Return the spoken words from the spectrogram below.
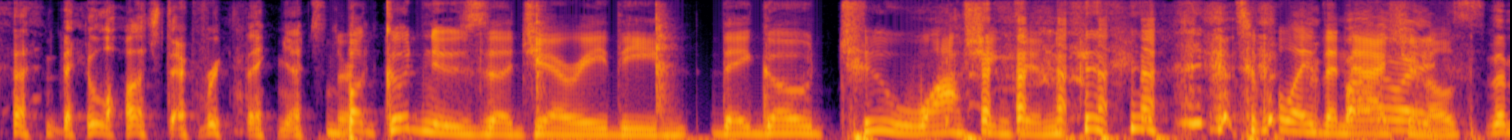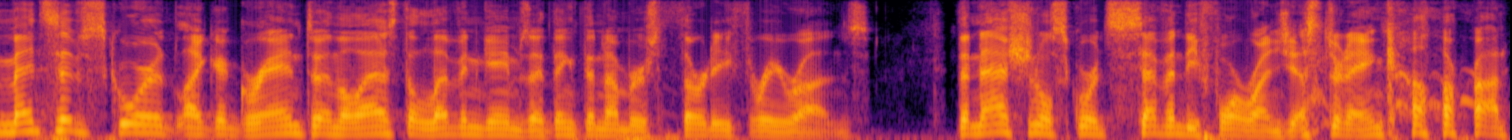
they lost everything yesterday. But good news, uh, Jerry, the they go to Washington to play the By the way, Nationals. The, Mets have scored like a grand in the last 11 games. I think the number is 33 runs. The Nationals scored 74 runs yesterday in Colorado.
